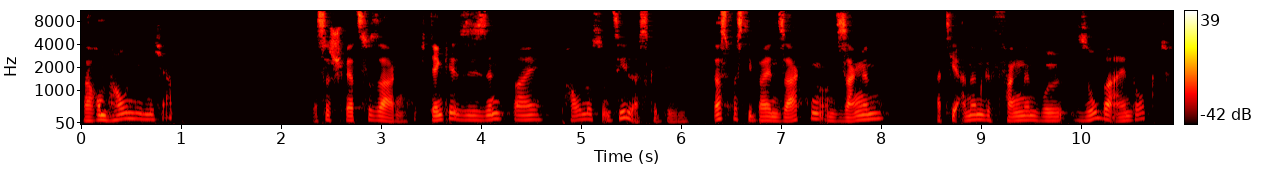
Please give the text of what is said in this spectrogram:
Warum hauen die nicht ab? Das ist schwer zu sagen. Ich denke, sie sind bei Paulus und Silas geblieben. Das, was die beiden sagten und sangen, hat die anderen Gefangenen wohl so beeindruckt,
